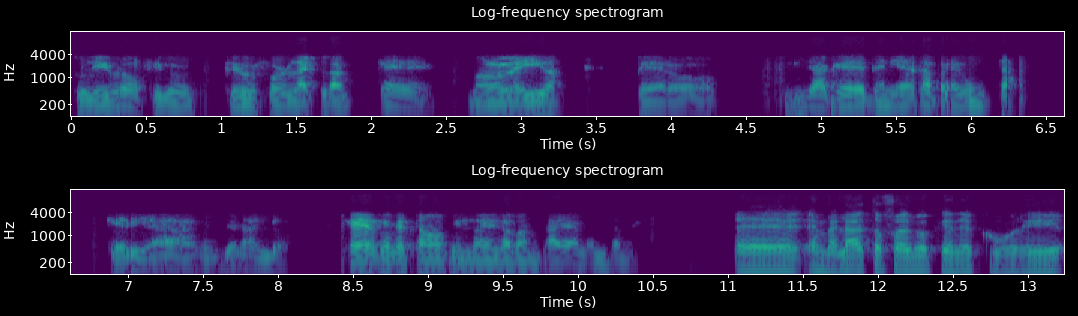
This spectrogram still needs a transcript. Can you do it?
tu libro, Figure, Figure for Lock, que no lo he leído, pero ya que tenía esa pregunta, quería mencionarlo. ¿Qué es eso que estamos viendo ahí en la pantalla? Cuéntame. Eh, en verdad, esto fue algo que descubrí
